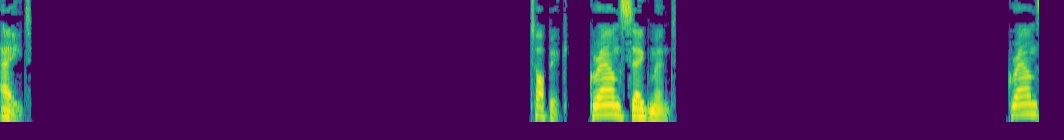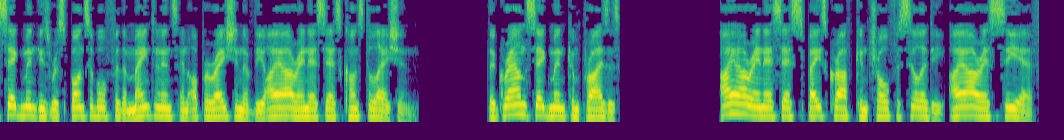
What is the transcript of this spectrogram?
8 Topic: Ground segment. Ground segment is responsible for the maintenance and operation of the IRNSS constellation. The ground segment comprises IRNSS Spacecraft Control Facility IRSCF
